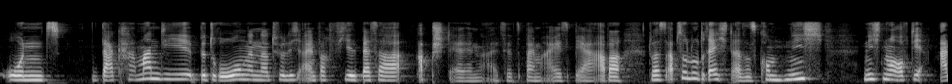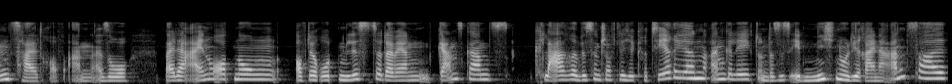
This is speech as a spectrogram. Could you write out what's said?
Und da kann man die Bedrohungen natürlich einfach viel besser abstellen als jetzt beim Eisbär. Aber du hast absolut recht, also es kommt nicht, nicht nur auf die Anzahl drauf an. Also bei der Einordnung auf der roten Liste, da werden ganz, ganz klare wissenschaftliche Kriterien angelegt und das ist eben nicht nur die reine Anzahl,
